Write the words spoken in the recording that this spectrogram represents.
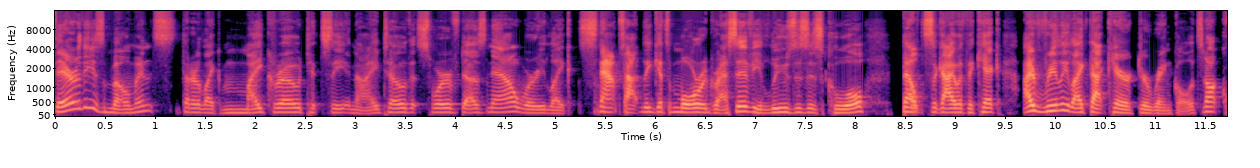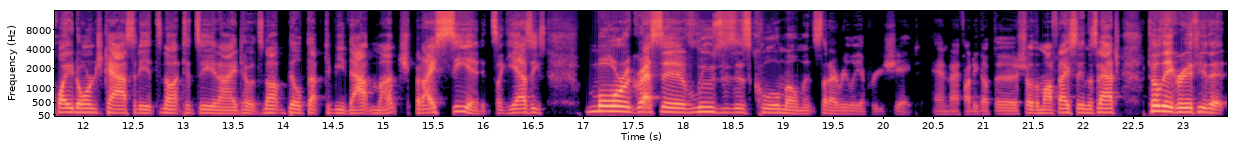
there are these moments that are like micro Tetsuya Naito that Swerve does now, where he like snaps out, he gets more aggressive, he loses his cool, belts the guy with a kick. I really like that character wrinkle. It's not quite Orange Cassidy, it's not Tetsuya Naito, it's not built up to be that much, but I see it. It's like he has these more aggressive, loses his cool moments that I really appreciate. And I thought he got to show them off nicely in this match. Totally agree with you that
